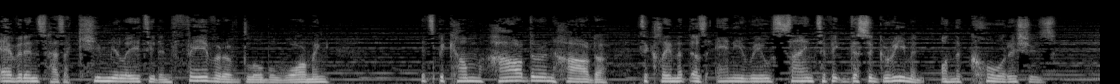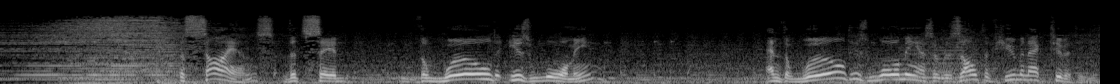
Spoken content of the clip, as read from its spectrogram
evidence has accumulated in favour of global warming, it's become harder and harder to claim that there's any real scientific disagreement on the core issues. The science that said the world is warming and the world is warming as a result of human activities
